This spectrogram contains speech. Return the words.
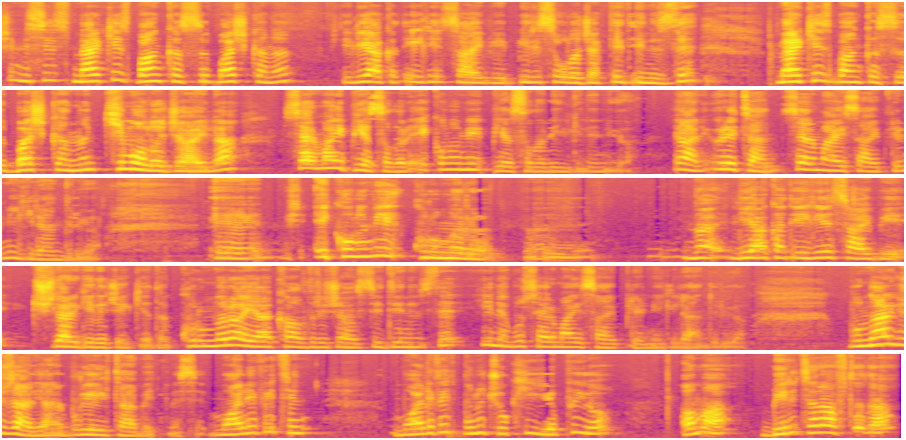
Şimdi siz Merkez Bankası Başkanı, işte liyakat ehliyet sahibi birisi olacak dediğinizde Merkez Bankası Başkanı'nın kim olacağıyla sermaye piyasaları, ekonomi piyasaları ilgileniyor. Yani üreten sermaye sahiplerini ilgilendiriyor. Ee, işte ekonomi kurumları e, liyakat ehliyet sahibi kişiler gelecek ya da kurumları ayağa kaldıracağız dediğinizde yine bu sermaye sahiplerini ilgilendiriyor. Bunlar güzel yani buraya hitap etmesi. Muhalefetin muhalefet bunu çok iyi yapıyor ama beri tarafta da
